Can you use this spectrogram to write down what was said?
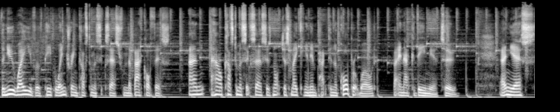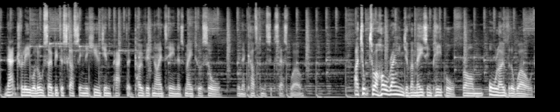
the new wave of people entering customer success from the back office and how customer success is not just making an impact in the corporate world, but in academia too. And yes, naturally, we'll also be discussing the huge impact that COVID 19 has made to us all in the customer success world. I talked to a whole range of amazing people from all over the world,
